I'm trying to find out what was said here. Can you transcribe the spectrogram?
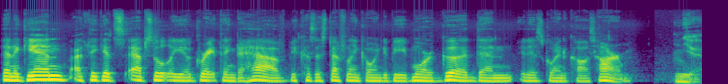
then again, I think it's absolutely a great thing to have because it's definitely going to be more good than it is going to cause harm. Yeah.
